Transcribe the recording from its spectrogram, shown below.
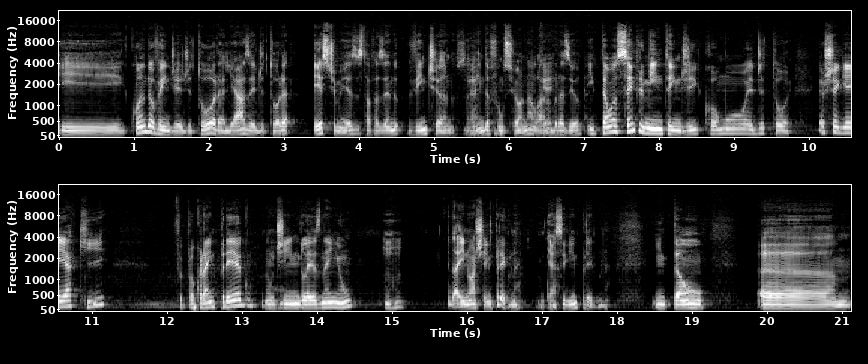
E quando eu vendi a editora, aliás, a editora este mês está fazendo 20 anos, ainda funciona lá É. Ok. no Brasil. Então eu sempre me entendi como editor. Eu cheguei aqui, fui procurar emprego, não tinha inglês nenhum. Uhum. E daí não achei emprego, né? Não É. consegui emprego, né? Então, ahn,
